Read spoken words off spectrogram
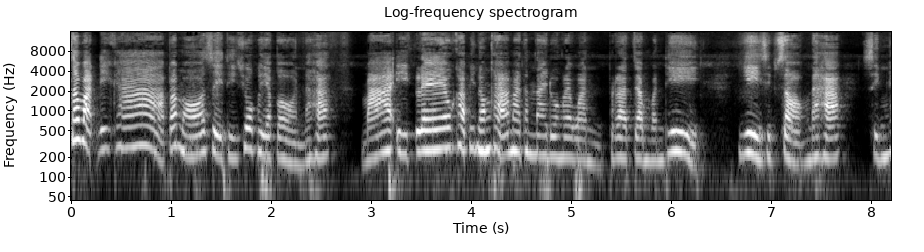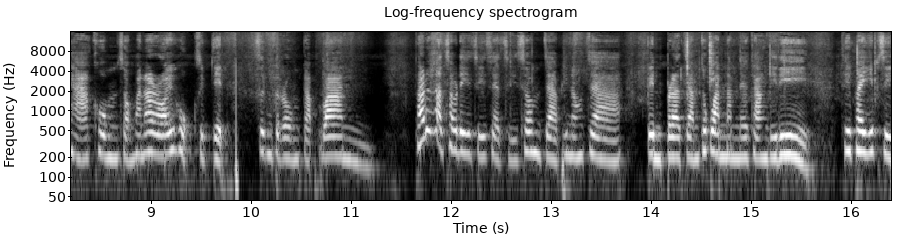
สวัสดีค่ะป้าหมอเศรษฐีโชคพยากรณ์นะคะ มาอีกแล้วค่ะพี่น้องคะมาทำนายดวงรายวัน ประจำวันที่ 22 นะคะ สิงหาคม 2567 ซึ่งตรงกับวันพระฤหัสบดีสีแสดสีส้มจ้าพี่น้องจะเป็นประจำทุกวันนำแนวทางดีๆที่ไพ่ยิปซี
